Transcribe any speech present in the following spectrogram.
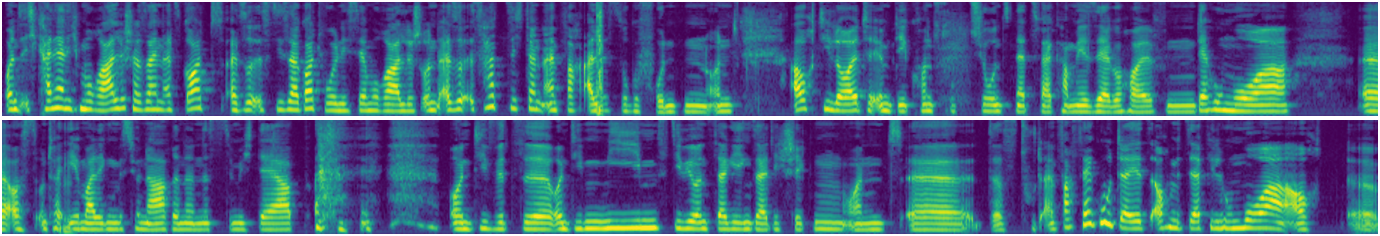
und ich kann ja nicht moralischer sein als Gott, also ist dieser Gott wohl nicht sehr moralisch. Und also es hat sich dann einfach alles so gefunden. Und auch die Leute im Dekonstruktionsnetzwerk haben mir sehr geholfen, der Humor, äh, aus unter hm. ehemaligen Missionarinnen ist ziemlich derb. und die Witze und die Memes, die wir uns da gegenseitig schicken. Und äh, das tut einfach sehr gut, da jetzt auch mit sehr viel Humor auch äh,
